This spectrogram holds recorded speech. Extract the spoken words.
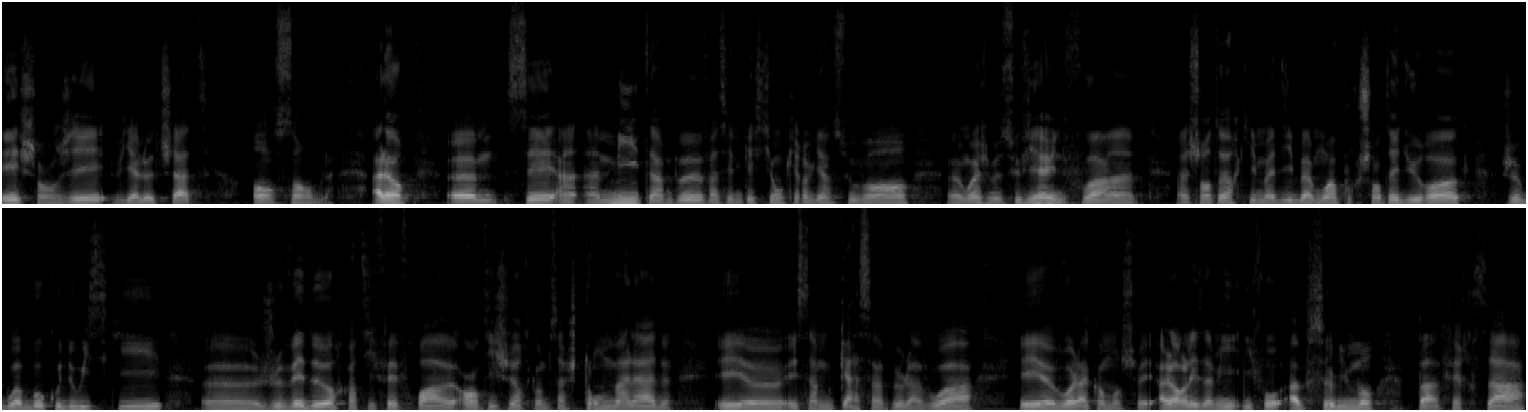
échanger via le chat ensemble. Alors, euh, c'est un, mythe un peu, enfin, c'est une question qui revient souvent. Euh, moi, je me souviens une fois un, chanteur qui m'a dit bah, Moi, pour chanter du rock, je bois beaucoup de whisky, euh, je vais dehors quand il fait froid en t-shirt, comme ça je tombe malade et, et, ça me casse un peu la voix et voilà comment je fais. Alors les amis, il ne faut absolument pas faire ça.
